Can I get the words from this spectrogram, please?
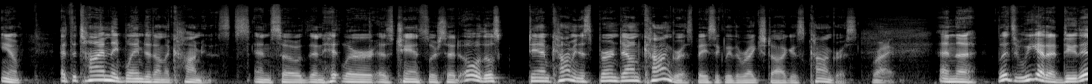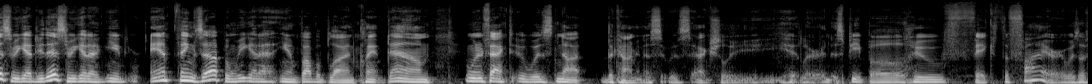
you know. At the time, they blamed it on the communists, and so then Hitler, as chancellor, said, "Oh, those damn communists burned down Congress." Basically, the Reichstag is Congress, Right. and the let's we got to do this, we got to do this, and we got to you know, amp things up, and we got to you know blah blah blah and clamp down. When in fact it was not the communists; it was actually Hitler and his people who faked the fire. It was a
